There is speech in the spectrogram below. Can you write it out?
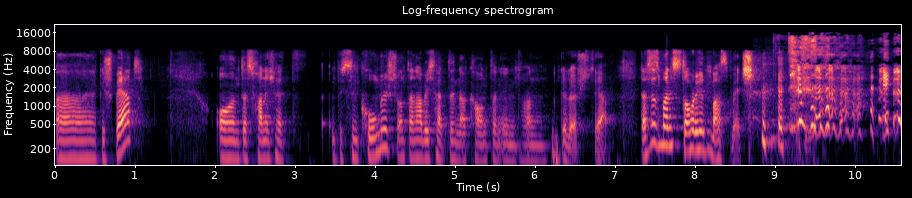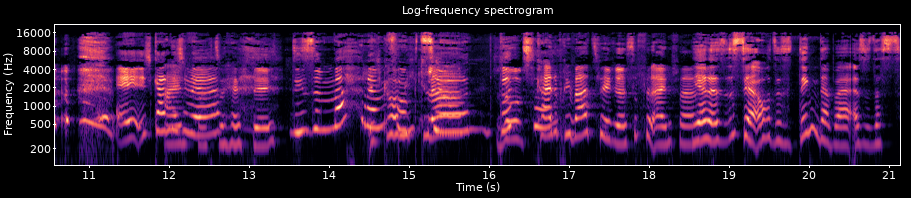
äh, gesperrt. Und das fand ich halt ein bisschen komisch und dann habe ich halt den Account dann irgendwann gelöscht. Ja, das ist meine Story in Massmatch. Ey, ich kann nicht mehr. Einfach zu heftig. Diese Ich komme nicht klar. So, Bitte. keine Privatsphäre, super einfach. Ja, das ist ja auch das Ding dabei. Also das,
